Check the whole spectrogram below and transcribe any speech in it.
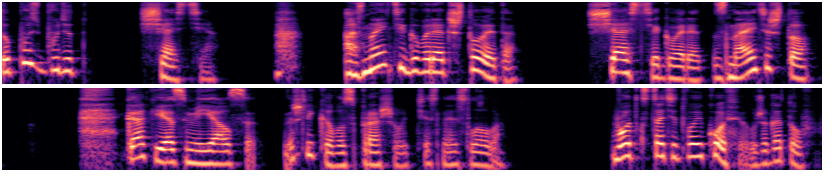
то пусть будет счастье. А знаете, говорят, что это? Счастье, говорят. Знаете что? Как я смеялся. Нашли кого спрашивать, честное слово. Вот, кстати, твой кофе уже готов.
